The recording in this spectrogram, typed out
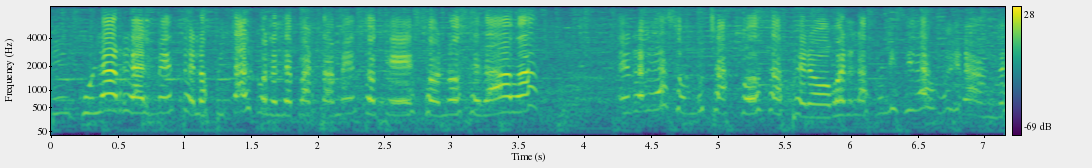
vincular realmente el hospital con el departamento, que eso no se daba. En realidad son muchas cosas, pero bueno, la felicidad es muy grande.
